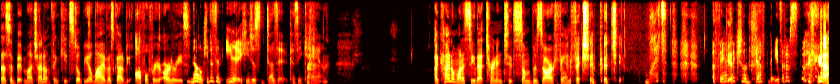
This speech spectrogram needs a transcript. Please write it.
That's a bit much. I don't think he'd still be alive. That's got to be awful for your arteries. No, he doesn't eat it. He just does it because he can. I kind of want to see that turn into some bizarre fan fiction. Could you? what? A fan Yeah. fiction of Jeff Bezos? yeah.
